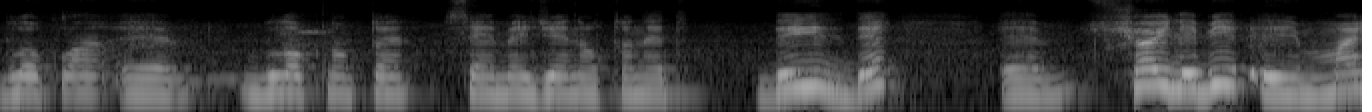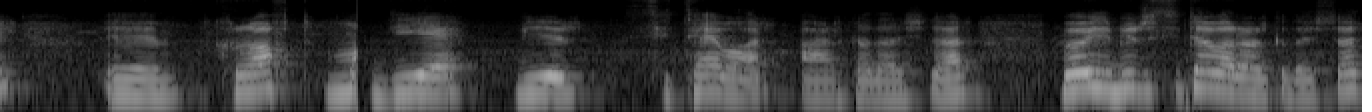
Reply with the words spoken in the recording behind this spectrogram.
blokla, e, blog.smc.net değil de e, şöyle bir e, Minecraft diye bir site var arkadaşlar. Böyle bir site var arkadaşlar.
